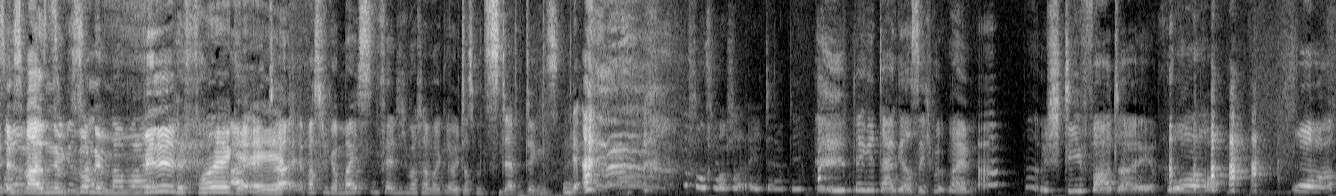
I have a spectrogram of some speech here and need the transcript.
so Es war so eine, so eine dabei. wilde Folge, ey. Alter, was mich am meisten fertig gemacht hat, war, glaube ich, das mit Step-Dings. Ja. Das war schon echt heftig. Der Gedanke, dass ich mit meinem Stiefvater, ey. Boah. Boah.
